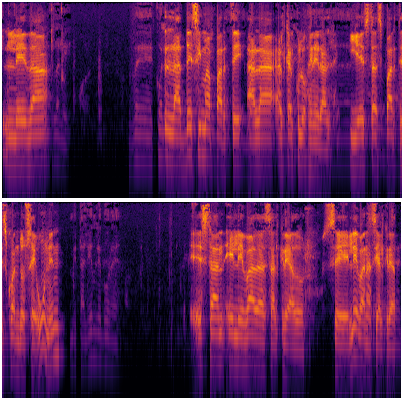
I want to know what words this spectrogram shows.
le da la décima parte al cálculo general y estas partes cuando se unen están elevadas al Creador se elevan hacia el Creador.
